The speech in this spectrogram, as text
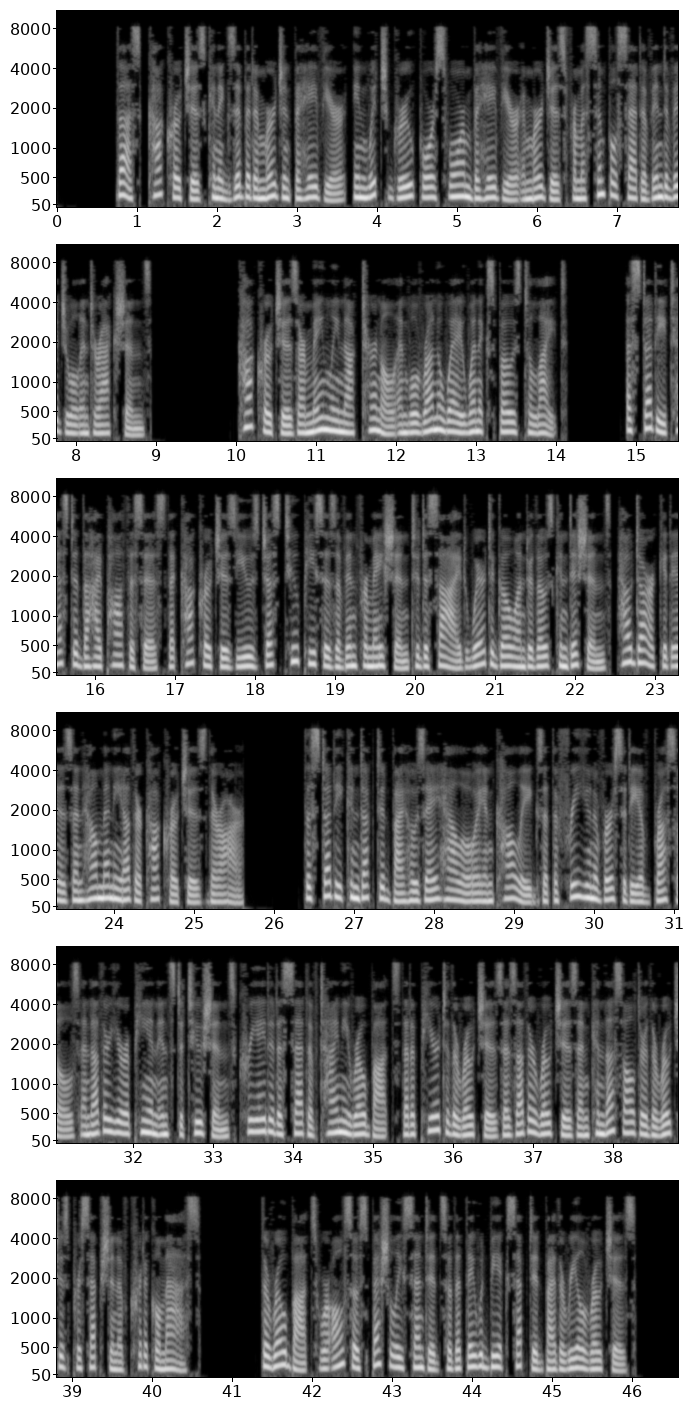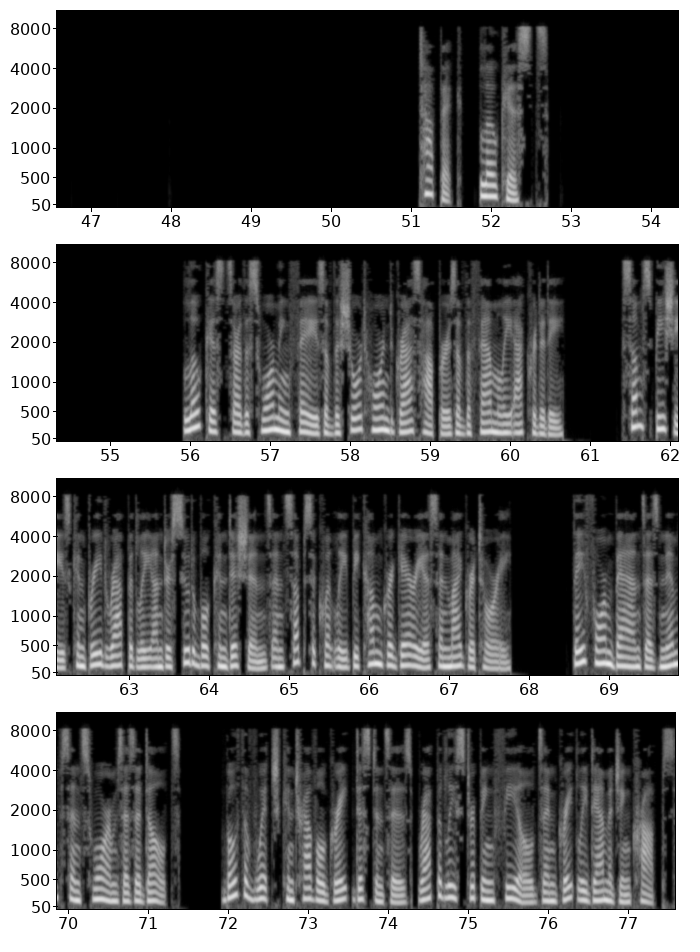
Thus, cockroaches can exhibit emergent behavior, in which group or swarm behavior emerges from a simple set of individual interactions. Cockroaches are mainly nocturnal and will run away when exposed to light. A study tested the hypothesis that cockroaches use just two pieces of information to decide where to go under those conditions, how dark it is and how many other cockroaches there are. The study conducted by José Halloy and colleagues at the Free University of Brussels and other European institutions created a set of tiny robots that appear to the roaches as other roaches and can thus alter the roaches' perception of critical mass. The robots were also specially scented so that they would be accepted by the real roaches. Locusts Locusts are the swarming phase of the short-horned grasshoppers of the family Acrididae. Some species can breed rapidly under suitable conditions and subsequently become gregarious and migratory. They form bands as nymphs and swarms as adults, both of which can travel great distances, rapidly stripping fields and greatly damaging crops.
